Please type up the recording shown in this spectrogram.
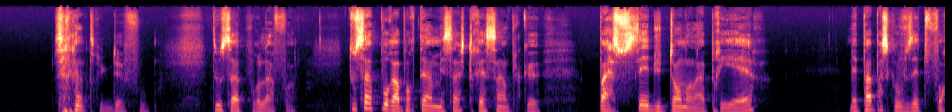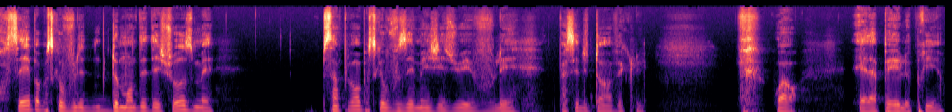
C'est un truc de fou. Tout ça pour la foi. Tout ça pour apporter un message très simple que passer du temps dans la prière, mais pas parce que vous êtes forcé, pas parce que vous voulez demander des choses, mais simplement parce que vous aimez Jésus et vous voulez passer du temps avec lui. Waouh! Et elle a payé le prix. Hein.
